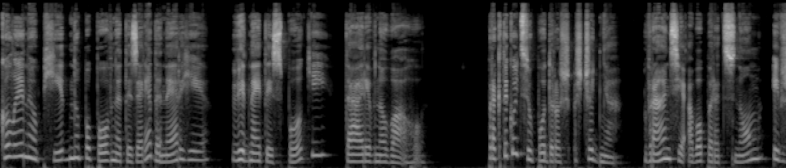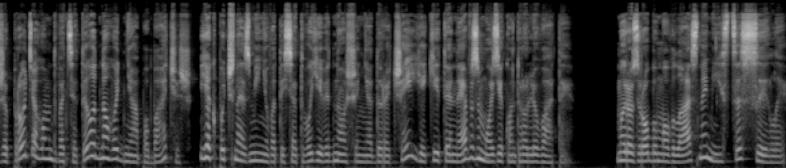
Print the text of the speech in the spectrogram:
коли необхідно поповнити заряд енергії, віднайти спокій та рівновагу. Практикуй цю подорож щодня, вранці або перед сном, і вже протягом 21 дня побачиш, як почне змінюватися твоє відношення до речей, які ти не в змозі контролювати. Ми розробимо власне місце сили,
